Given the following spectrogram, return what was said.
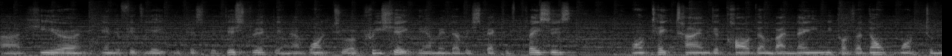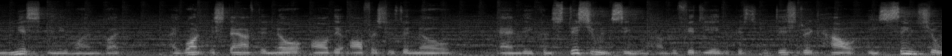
uh, here in the 58th Episcopal District, and I want to appreciate them in their respective places. I won't take time to call them by name because I don't want to miss anyone, but I want the staff to know, all the officers to know, and the constituency of the 58th Episcopal District, how essential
